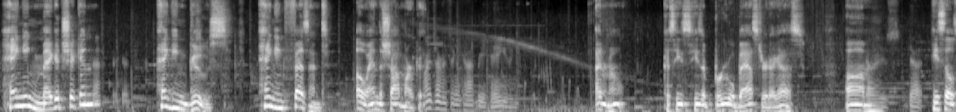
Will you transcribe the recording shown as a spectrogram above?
Hanging mega chicken. That's pretty good. Hanging goose. Hanging pheasant. Oh, and the shop market. Why does everything gotta be hanging? I don't know. Cause he's he's a brutal bastard, I guess. Um, Guys, yeah. he sells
